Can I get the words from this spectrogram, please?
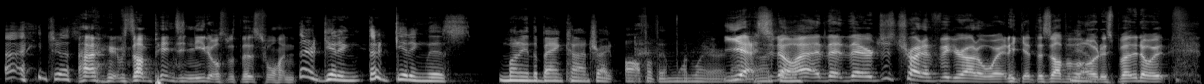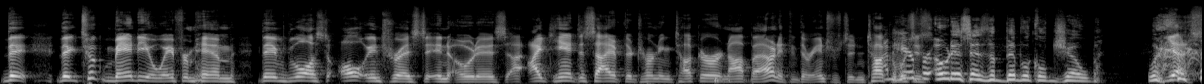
I just it was on pins and needles with this one. they're getting they're getting this Money in the Bank contract off of him one way or another. Yes, okay? no, I, they- they're just trying to figure out a way to get this off of Yeah. Otis, but no, they they took Mandy away from him. They've lost all interest in Otis. I, I can't decide if they're turning Tucker or not, but I don't even think they're interested in Tucker. I'm here which for is, Otis as the biblical Job. Where Yes.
